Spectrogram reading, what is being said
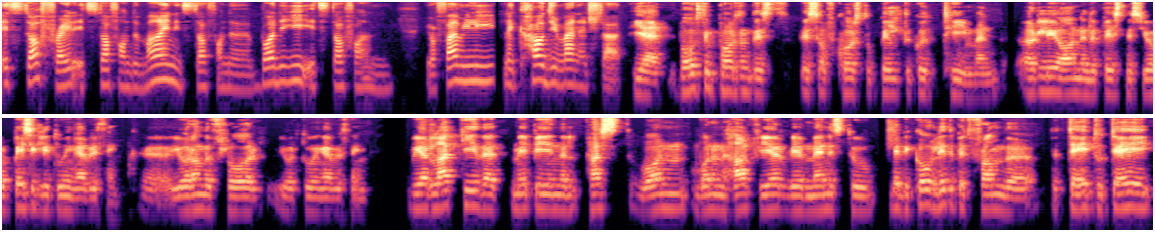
it's tough right? It's tough on the mind it's tough on the body it's tough on your family like how do you manage that? Yeah most important is is of course to build a good team and early on in the business you're basically doing everything. Uh, you're on the floor you're doing everything. We are lucky that maybe in the past one one and a half year we have managed to maybe go a little bit from the, the day-to-day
